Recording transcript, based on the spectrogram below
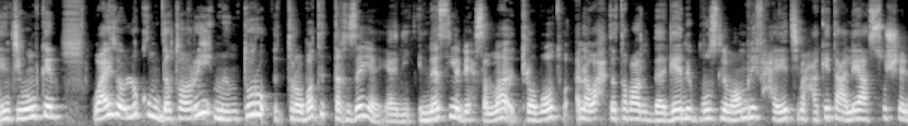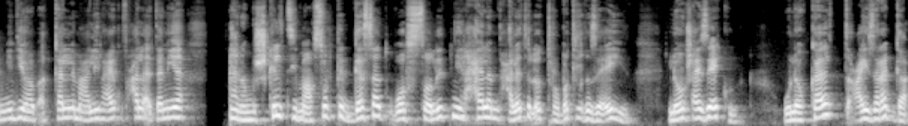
انت ممكن وعايزة أقول لكم ده طريق من طرق اضطرابات التغذية. يعني الناس اللي بيحصل لها اضطرابات وأنا واحدة طبعا ده جانب مظلم عمري في حياتي ما حكيت عليه على السوشيال ميديا وهبقى أتكلم عليه معاكم في حلقة تانية. أنا مشكلتي مع صورة الجسد وصلتني لحالة من حالات الاضطرابات الغذائية اللي هو مش عايزة آكل ولو كلت عايزة أرجع.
